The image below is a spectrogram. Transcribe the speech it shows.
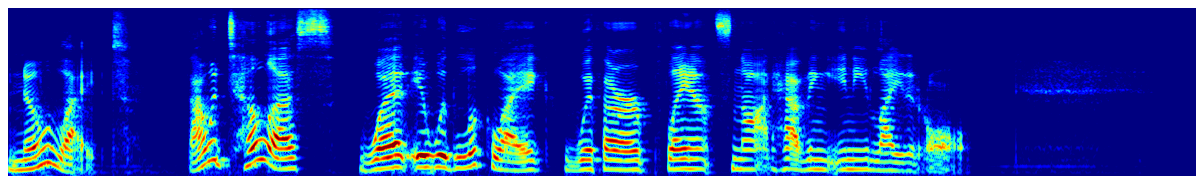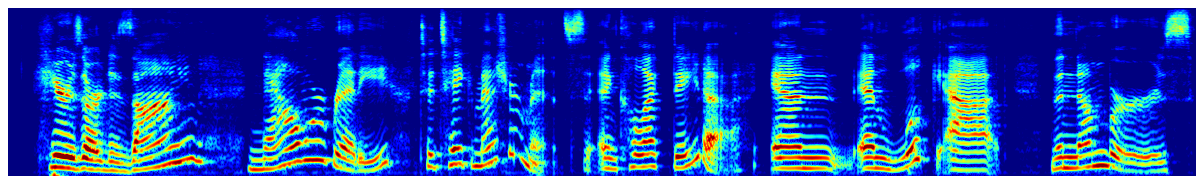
No light. That would tell us what it would look like with our plants not having any light at all. Here's our design now we're ready to take measurements and collect data and, and look at the numbers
